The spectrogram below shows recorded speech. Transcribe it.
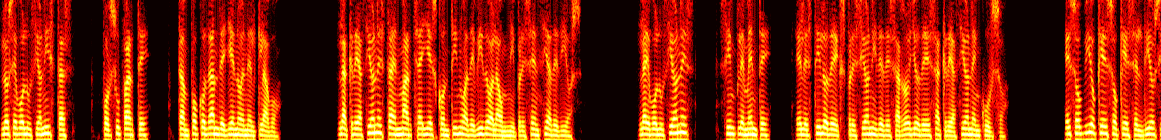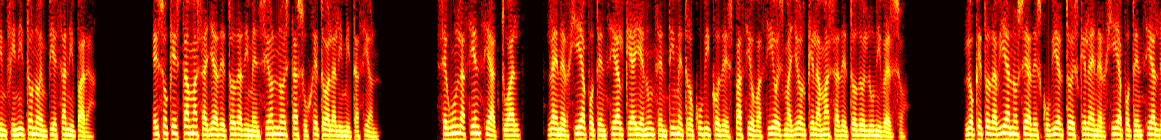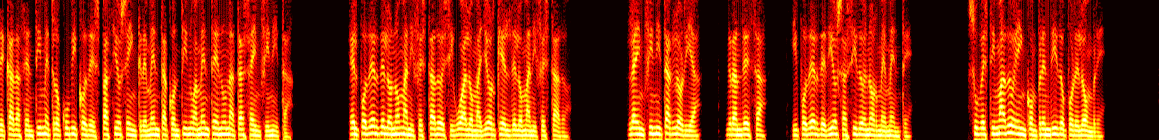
Los evolucionistas, por su parte, tampoco dan de lleno en el clavo. La creación está en marcha y es continua debido a la omnipresencia de Dios. La evolución es, simplemente, el estilo de expresión y de desarrollo de esa creación en curso. Es obvio que eso que es el Dios infinito no empieza ni para. Eso que está más allá de toda dimensión no está sujeto a la limitación. Según la ciencia actual, la energía potencial que hay en un centímetro cúbico de espacio vacío es mayor que la masa de todo el universo. Lo que todavía no se ha descubierto es que la energía potencial de cada centímetro cúbico de espacio se incrementa continuamente en una tasa infinita. El poder de lo no manifestado es igual o mayor que el de lo manifestado. La infinita gloria, grandeza, y poder de Dios ha sido enormemente subestimado e incomprendido por el hombre.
